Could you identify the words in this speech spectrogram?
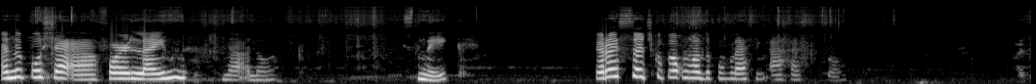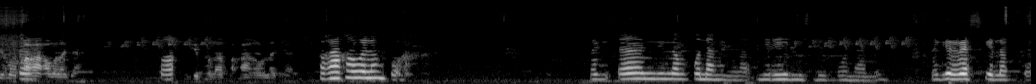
Ano po siya ah, four line na ano, snake. Pero search ko po kung ano pong klaseng ahas to. Ay, hindi mo pakakawala dyan. Po. Hindi mo na pakakawala dyan. Pakakawalan po. Nag, ah, hindi naman po namin na, nire-release din po namin. Nagre-rescue lang po.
